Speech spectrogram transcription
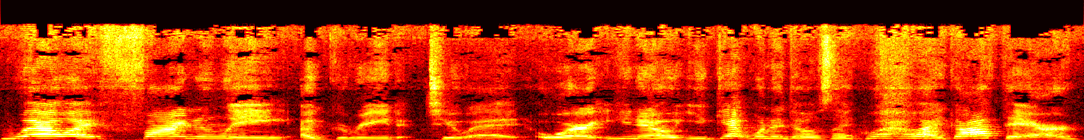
well, I finally agreed to it. Or, you know, you get one of those like, well, I got there.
